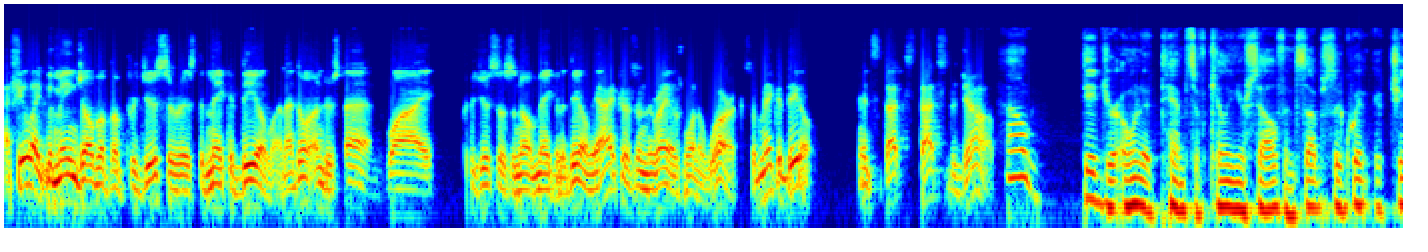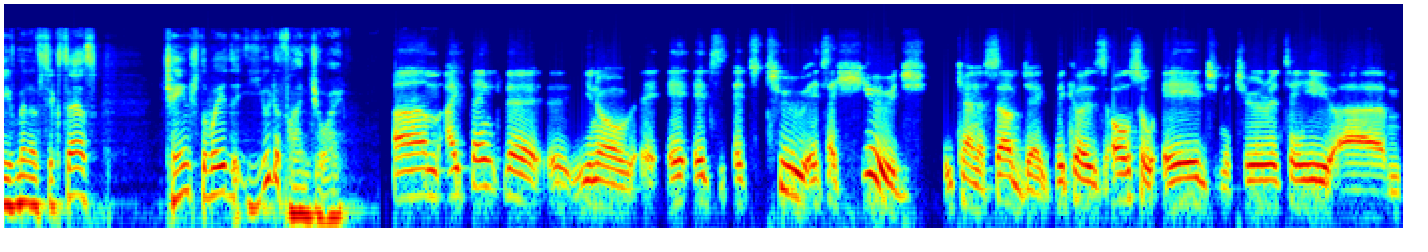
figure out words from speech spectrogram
i feel like the main job of a producer is to make a deal and i don't understand why producers are not making a deal. The actors and the writers want to work so make a deal. It's that's that's the job. How did your own attempts of killing yourself and subsequent achievement of success change the way that you define joy? Um, I think that uh, you know it, it's it's too it's a huge kind of subject because also age, maturity, um,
